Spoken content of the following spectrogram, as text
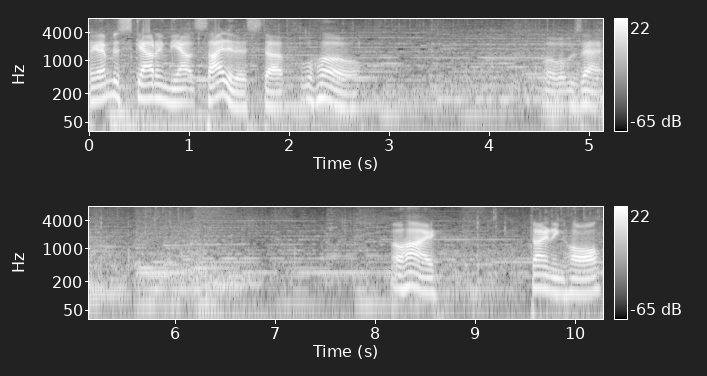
Like, I'm just scouting the outside of this stuff. Whoa. Whoa, what was that? Oh, hi. Dining hall.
